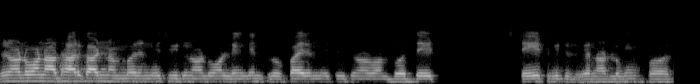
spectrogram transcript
do not want Aadhaar card number, in which we do not want LinkedIn profile, in which we do not want birth date, state we, do, we are not looking for.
